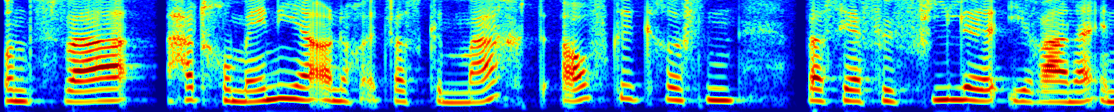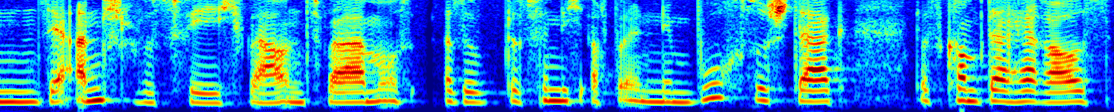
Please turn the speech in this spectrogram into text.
Und zwar hat ja auch noch etwas gemacht, aufgegriffen, was ja für viele IranerInnen sehr anschlussfähig war. Und zwar, also das finde ich auch in dem Buch so stark, das kommt da heraus,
